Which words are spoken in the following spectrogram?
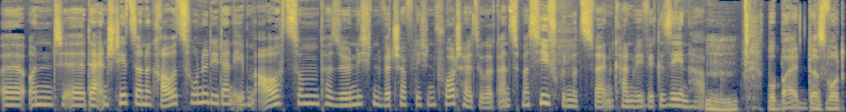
Äh, und äh, da entsteht so eine Grauzone, die dann eben auch zum persönlichen wirtschaftlichen Vorteil sogar ganz massiv genutzt werden kann, wie wir gesehen haben. Mhm. Wobei das Wort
